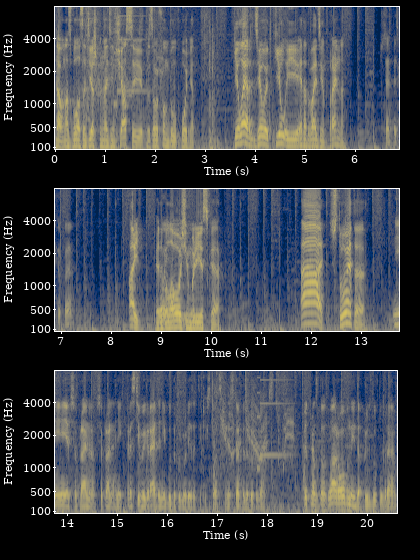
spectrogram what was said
Да, у нас была задержка на один час, и призовой фонд был поднят. Киллер делает килл, и это 2-1, правильно? 65 хп. Ай, это Ой, было очень близко. А, что это? Не-не-не, все правильно, все правильно. Они красиво играют, они будут друг друга резать таких ситуациях. Не стопят друг друга. Идет у нас 2-2 ровный, да плюс дуп играем.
